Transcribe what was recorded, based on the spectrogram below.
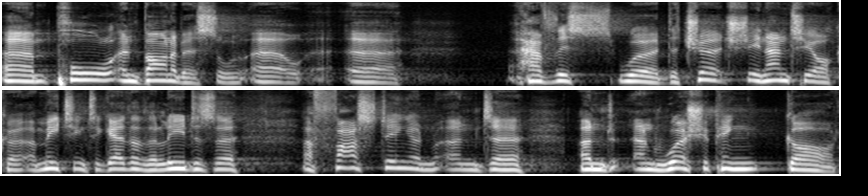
um, Paul and Barnabas uh, uh, have this word. The church in Antioch are, are meeting together, the leaders are are fasting and, and, uh, and, and worshiping God.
